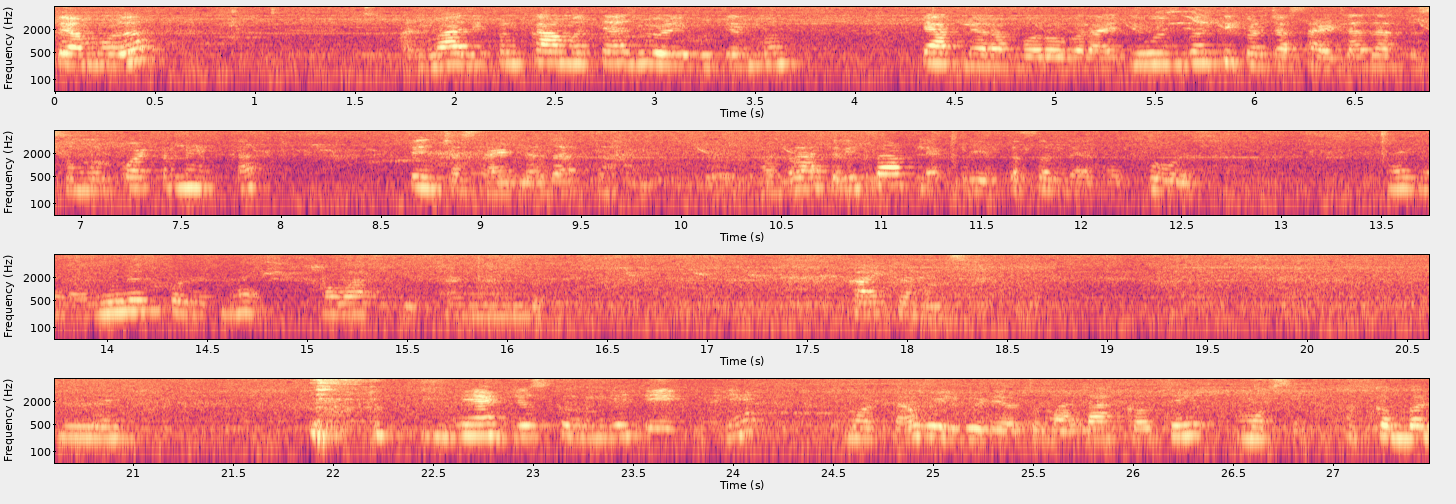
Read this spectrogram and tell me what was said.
त्यामुळं आणि माझी पण कामं त्याच वेळी होते मग ते आपल्याला बरोबर आहे. दिवसभर तिकडच्या साईडला जातं. समोर क्वार्टर नाहीत का? त्यांच्या साईडला जातं. आणि रात्रीचं आपल्याकडे येतं संध्याकाळ थोडंसं. नाही का? ना ऊनच पडत नाही. हवा असते थंड. काय करायचं? लय. मी ॲडजस्ट करून घेते एक मिनिट मोठा होईल व्हिडिओ तुम्हाला दाखवते. मोसम कंबर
